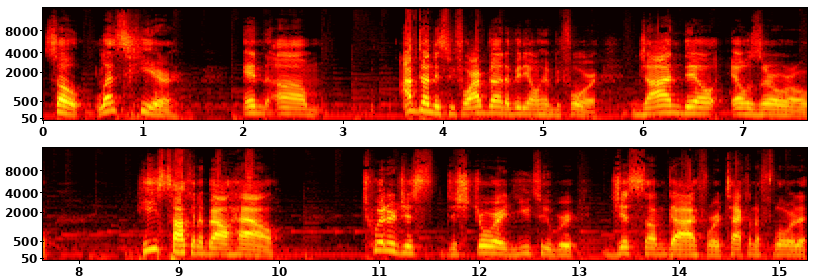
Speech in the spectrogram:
So let's hear and um I've done this before. I've done a video on him before. Jon Del Arroz. He's talking about how Twitter just destroyed YouTuber just some guy for attacking the Florida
